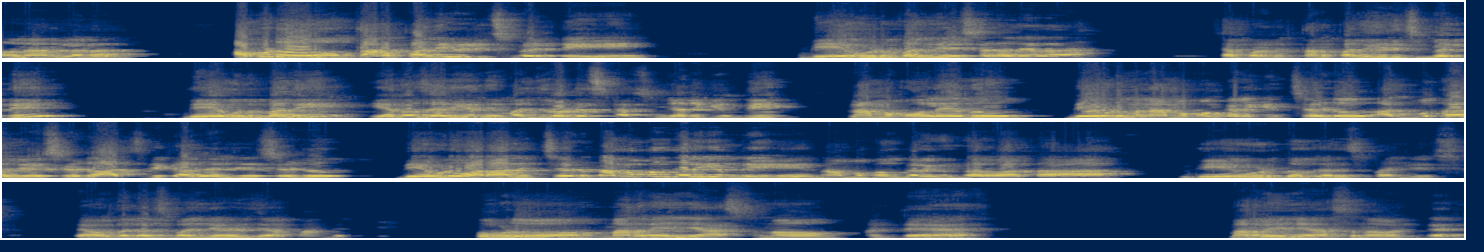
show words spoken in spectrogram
అవునా అనలేదా? అప్పుడు తన పని విడిచిపెట్టి దేవుడు పని చేశాడా లేదా? చెప్పండి. తన పని విడిచిపెట్టి దేవుని పని ఏదో జరిగింది. మధ్యలో డిస్కషన్ జరిగింది. నమ్మకం లేదు. దేవుడు మన నమ్మకం కలిగించాడు. అద్భుతాలు చేశాడు. ఆశ్చర్యకార్యాలు చేశాడు. దేవుడు వరాలు ఇచ్చాడు. నమ్మకం కలిగింది. నమ్మకం కలిగిన తర్వాత దేవుడితో కలిసి పనిచేశాడు ఎవరితో కలిసి పనిచేయడు చెప్పండి? ఇప్పుడు మనం ఏం చేస్తున్నాం అంటే మనం ఏం చేస్తున్నాం అంటే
